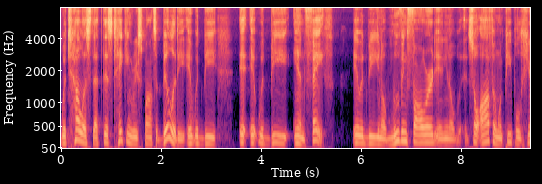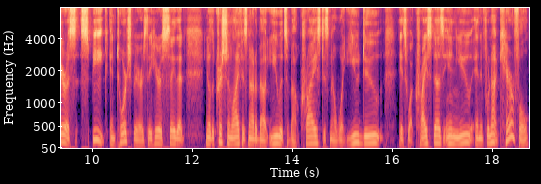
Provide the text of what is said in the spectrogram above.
would tell us that this taking responsibility, it would be, it, it would be in faith it would be you know moving forward. And you know so often when people hear us speak in torchbearers they hear us say that you know the christian life is not about you it's about christ. It's not what you do it's what christ does in you. And if we're not careful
